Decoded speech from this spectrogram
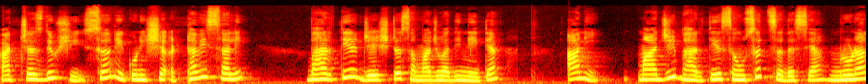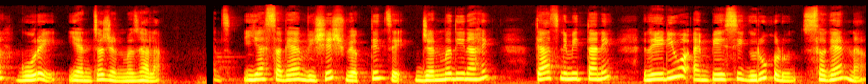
आजच्याच दिवशी सन एकोणीसशे अठ्ठावीस साली भारतीय ज्येष्ठ समाजवादी नेत्या आणि माजी भारतीय संसद सदस्या मृणाल गोरे यांचा जन्म झाला. आज या सगळ्या विशेष व्यक्तींचे जन्मदिन आहे. त्याच निमित्ताने radio M P S C गुरूकडून सगळ्यांना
